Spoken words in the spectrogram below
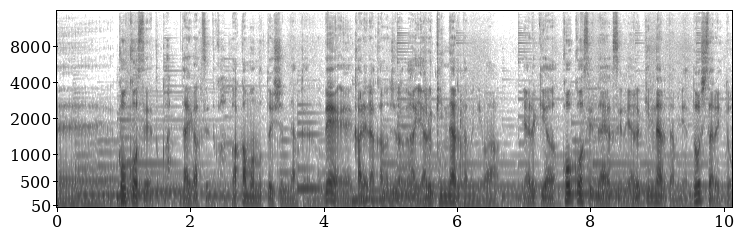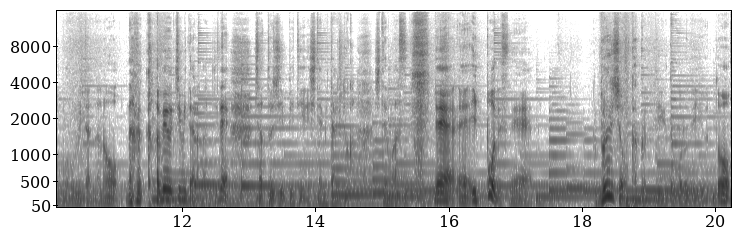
えー高校生とか大学生とか若者と一緒になんかやるので、えー彼ら彼女らがやる気になるためにはやる気が高校生大学生がやる気になるためにはどうしたらいいと思うみたいなのをなんか壁打ちみたいな感じでチャット GPT にしてみたりとかしてます。で、えー一方ですね文章を書くっていうところで言うと、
